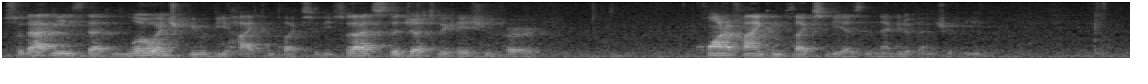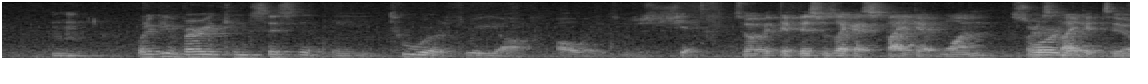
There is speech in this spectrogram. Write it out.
so that means that low entropy would be high complexity. So that's the justification for quantifying complexity as the negative entropy. Mhm. What if you're very consistently two or three off always? You just shift. So if, if this was like a spike at one or a Or spike like- at two. yeah,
